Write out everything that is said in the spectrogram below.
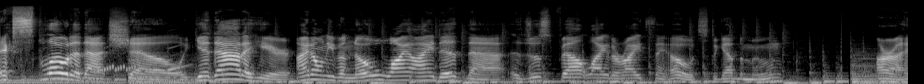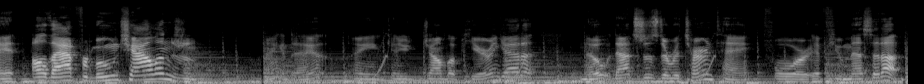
Exploded that shell. Get out of here. I don't even know why I did that. It just felt like the right thing. Oh, it's to get the moon? Alright. All that for moon challenge? I can dig it. I mean, can you jump up here and get it? No, that's just a return tank for if you mess it up.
